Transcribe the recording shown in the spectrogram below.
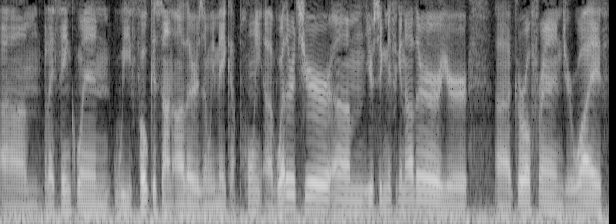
Um, but I think when we focus on others and we make a point of whether it's your um, your significant other or your uh, girlfriend, your wife,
